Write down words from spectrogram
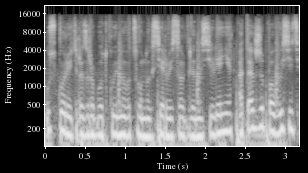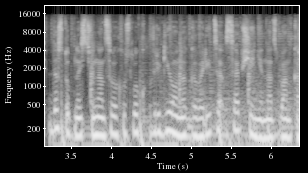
ускорить разработку инновационных сервисов для населения, а также повысить доступность финансовых услуг в регионах, говорится в сообщении Нацбанка.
